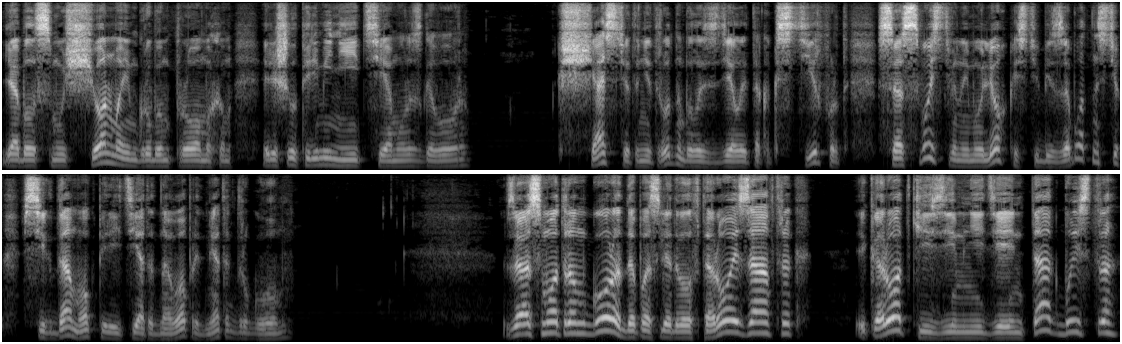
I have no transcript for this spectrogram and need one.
Я был смущен моим грубым промахом и решил переменить тему разговора. К счастью, это нетрудно было сделать, так как Стирфорд со свойственной ему легкостью и беззаботностью всегда мог перейти от одного предмета к другому. За осмотром города последовал второй завтрак, и короткий зимний день так быстро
